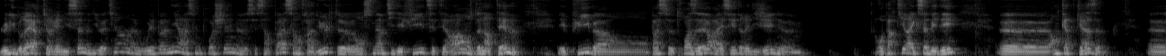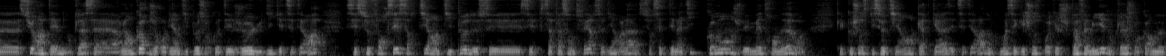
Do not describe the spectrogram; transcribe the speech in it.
libraire qui organise ça nous dit bah tiens, vous voulez pas venir la semaine prochaine? C'est sympa, c'est entre adultes, on se met un petit défi, etc. On se donne un thème. Et puis bah, on passe trois heures à essayer de rédiger une repartir avec sa BD euh, en quatre cases. Euh, sur un thème. Donc là, ça, là encore, je reviens un petit peu sur le côté jeu, ludique, etc. C'est se forcer, sortir un petit peu de sa façon de faire, se dire, voilà, sur cette thématique, comment je vais mettre en œuvre quelque chose qui se tient en quatre cases, etc. Donc moi, c'est quelque chose pour lequel je suis pas familier. Donc là, je vais encore me,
